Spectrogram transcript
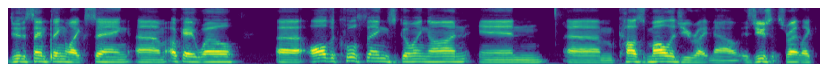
do the same thing like saying, um, okay, well uh, all the cool things going on in um, cosmology right now is useless, right? Like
